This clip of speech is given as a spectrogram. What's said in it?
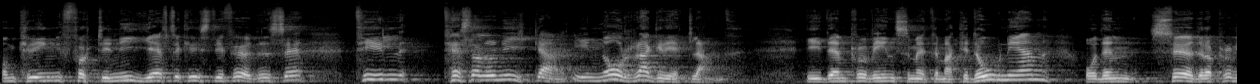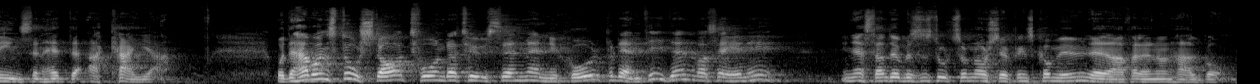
omkring 49 efter Kristi födelse till Thessalonika i norra Grekland i den provins som hette Makedonien och den södra provinsen hette Akaja. Och det här var en storstad, 200 000 människor på den tiden. Vad säger ni? Nästan dubbelt så stort som Norrköpings kommun, eller i alla fall en och en halv gång.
